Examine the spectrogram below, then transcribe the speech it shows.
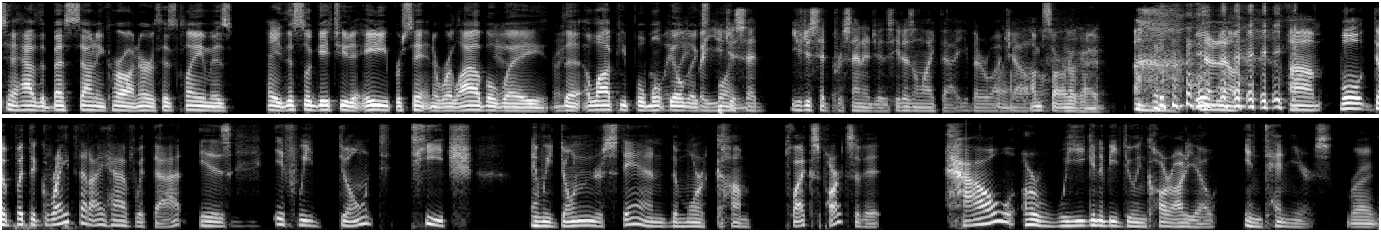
to have the best sounding car on earth. His claim is, hey, this will get you to eighty percent in a reliable Yeah, way right. that a lot of people won't Oh, be able wait, to But you just said you just said percentages. He doesn't like that. You better watch Oh, out. I'm sorry. okay. no, no, no. Um, well, the but the gripe that I have with that is if we don't teach and we don't understand the more complex parts of it, how are we going to be doing car audio in 10 years? right.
